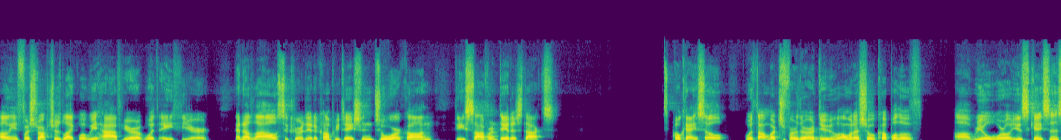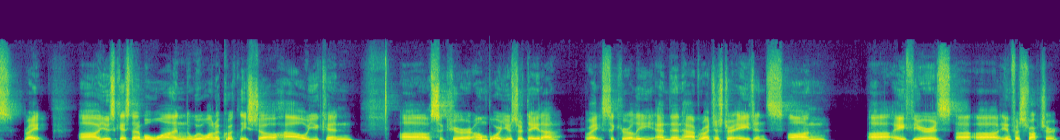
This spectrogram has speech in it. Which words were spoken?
on infrastructure like what we have here with Aethir and allow secure data computation to work on these sovereign data stacks. Okay, so without much further ado, I want to show a couple of uh, real world use cases, right? Uh, use case number one, we want to quickly show how you can uh, secure onboard user data right, securely, and then have register agents on uh, Aethir's uh, uh, infrastructure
